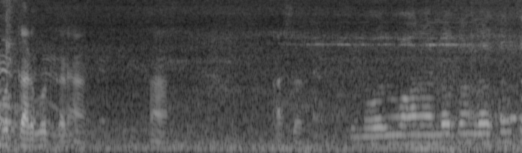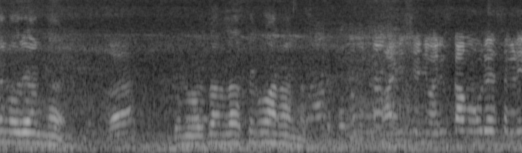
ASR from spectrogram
बोट काढ बोट काढ हां. हां. असं. शनिवारी वाहन आणलं चांगलं असतं शनिवारी आणणार? शनिवारी चांगलं असतं की वाहन आणणार? माझी शनिवारीच काम उरे सगळे?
